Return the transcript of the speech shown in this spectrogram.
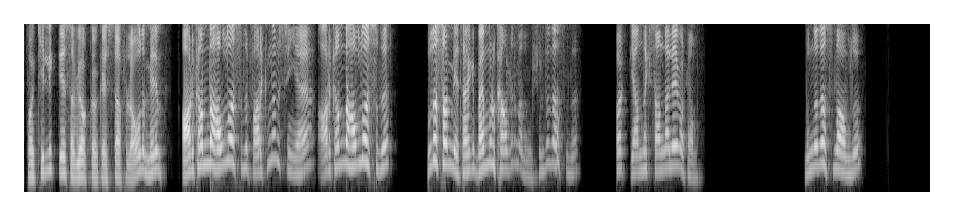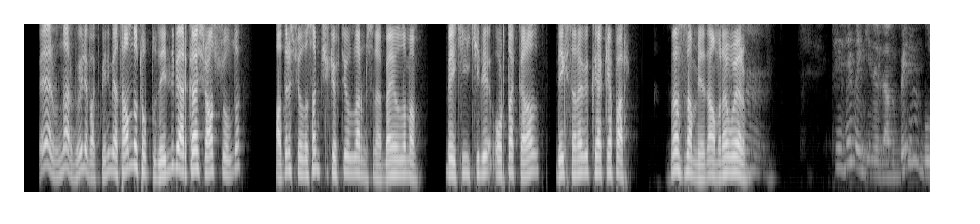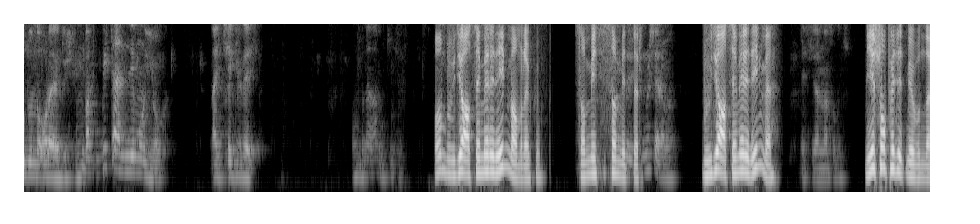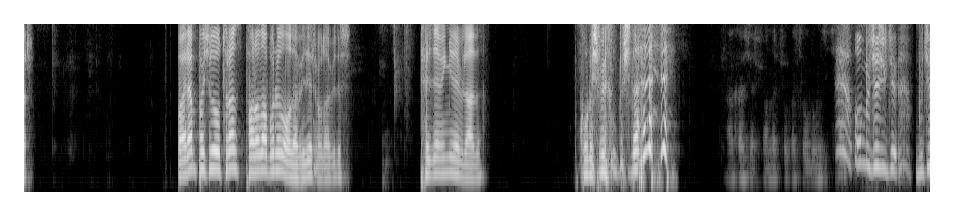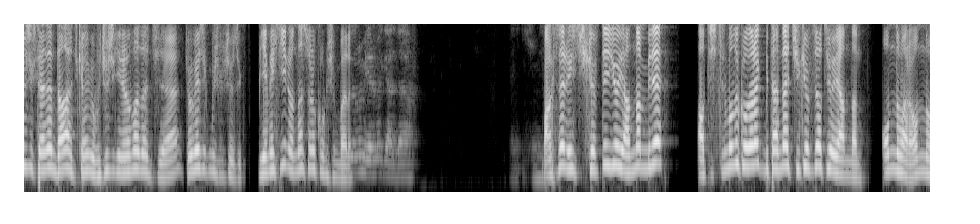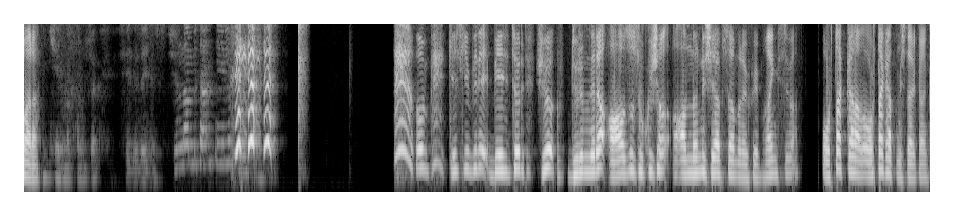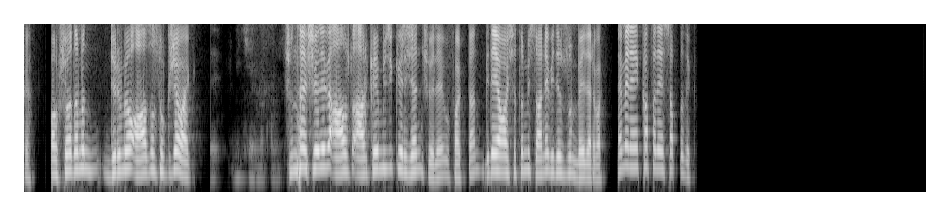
Fakirlik diye san- Yok yok estağfurullah. Oğlum benim arkamda havlu asılı farkında mısın ya? Arkamda havlu asılı. Bu da samimiyet. arkadaş. Ben bunu kaldırmadım. Şurada da asılı. Bak yandaki sandalyeye bakalım. Bunda da asılı havlu. Eğer bunlar böyle bak benim yatağım da toplu değildi. Bir arkadaş rahatsız oldu. Adres yollasam çiğ köfte yollar mısın ha? Ben yollamam. Belki ikili ortak kanal belki sana bir kıyak yapar. Nasıl samimiyet amına koyarım. Hmm. Pezevengin evladı beni mi bulduğunda oraya düştün? Bak bir tane limon yok. Ay çekirdek. Oğlum bu ne lan? Oğlum bu video ASMR değil mi amına koyayım? Samimiyetsiz samimiyetler. Ama. Bu video ASMR değil mi? Eskiden nasıldı ki? Niye sohbet etmiyor bunlar? Bayrampaşa'da oturan paralı abone olabilir, olabilir. Pezevengin evladı. Konuşmayı unutmuşlar. Arkadaşlar şu anda çok aç olduğumuz için. Oğlum bu çocuk bu çocuk senden daha aç kanka. Bu çocuk inanılmaz aç ya. Çok acıkmış bu çocuk. Bir yemek yiyin ondan sonra konuşun bari. Canım yerime geldi ha. Yani ikimiz Baksana reis çiğ köfte yiyor yandan bir de atıştırmalık olarak bir tane daha çiğ köfte atıyor yandan. 10 numara 10 numara. bir kelime konuşacak şeyde değiliz. Şundan bir tane yiyelim. Oğlum keşke biri bir editör şu dürümlere ağzı sokuş anlarını şey yapsa amına koyayım. Hangisi? Ortak kanal ortak atmışlar kanka. Bak şu adamın dürümü ağza sokuşa bak. Şundan şöyle bir alt arkaya müzik vereceksin şöyle ufaktan. Bir de yavaşlatılmış sahne bir de zoom beyler bak. Hemen e, kafada hesapladık.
